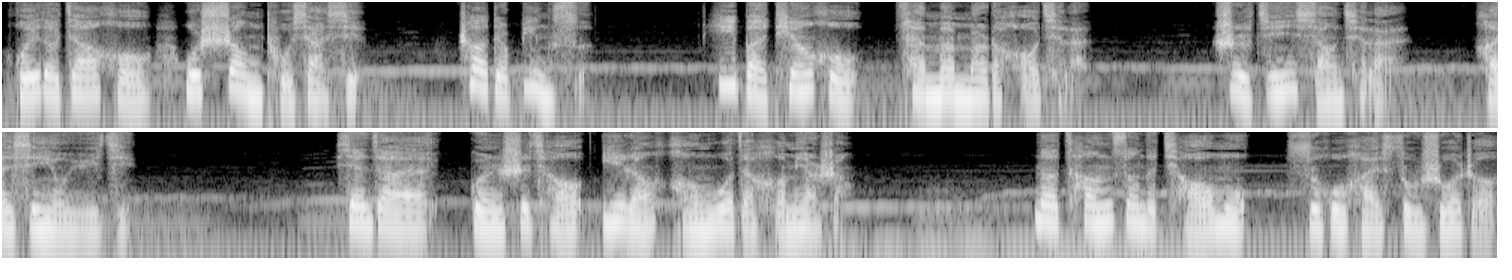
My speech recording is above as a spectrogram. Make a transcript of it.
回到家后，我上吐下泻，差点病死，一百天后才慢慢的好起来。至今想起来，还心有余悸。现在滚石桥依然横卧在河面上，那沧桑的乔木似乎还诉说着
